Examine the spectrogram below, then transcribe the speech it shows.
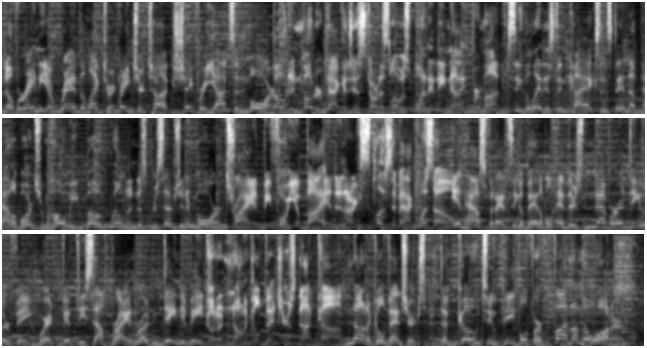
Novurania, Rand Electric, Ranger Tug, Schaefer Yachts, and more. Boat and motor packages start as low as $189 per month. See the latest in kayaks and stand-up paddleboards from Hobie, Boat, Wilderness Perception, and more. Try it before you buy it in our exclusive AquaZone. In-house financing available, and there's never a dealer fee. We're at 50 South Bryan Road in Dania Beach. Go to nauticalventures.com. Nautical Ventures, the go-to people for fun on the water.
